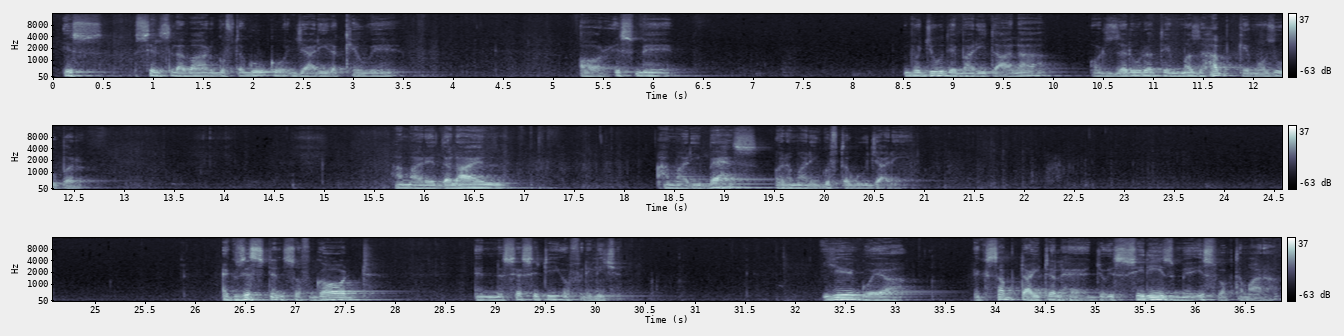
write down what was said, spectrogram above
اس سلسلہ وار گفتگو کو جاری رکھے ہوئے ہیں اور اس میں وجود باری تعالیٰ اور ضرورت مذہب کے موضوع پر ہمارے دلائل، ہماری بحث اور ہماری گفتگو جاری existence of God and necessity of religion یہ گویا ایک سب ٹائٹل ہے جو اس سیریز میں اس وقت ہمارا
